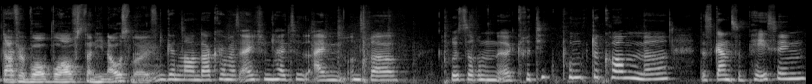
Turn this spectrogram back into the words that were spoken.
da- Dafür, wor- worauf es dann hinausläuft. Genau, und da können wir jetzt eigentlich schon halt zu einem unserer größeren äh, Kritikpunkte kommen. Ne? Das ganze Pacing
